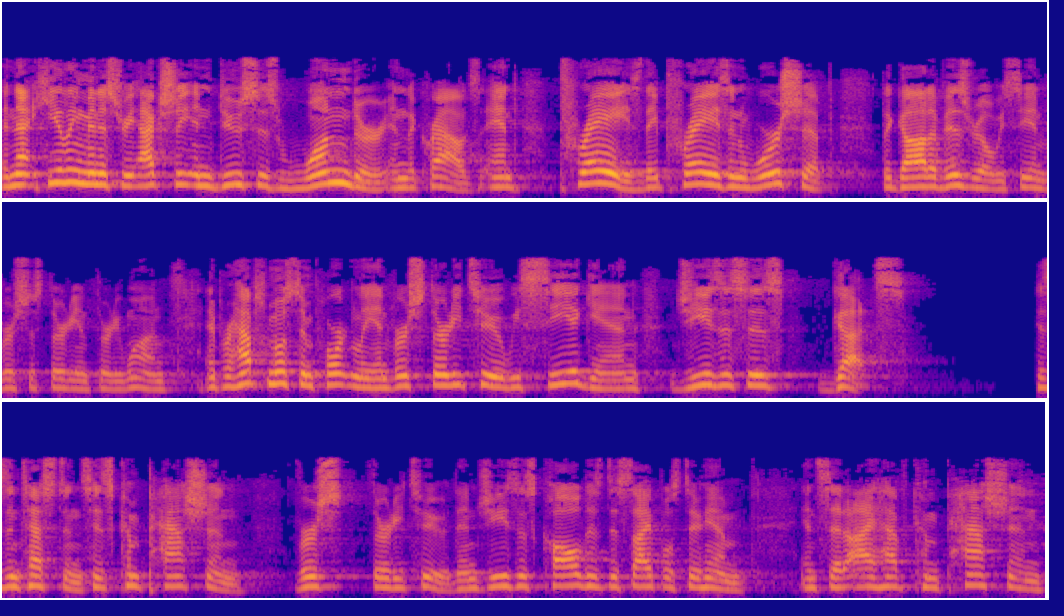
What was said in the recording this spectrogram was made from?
And that healing ministry actually induces wonder in the crowds and praise. They praise and worship the God of Israel, we see in verses 30 and 31. And perhaps most importantly, in verse 32, we see again Jesus' guts, his intestines, his compassion. Verse 32 Then Jesus called his disciples to him and said, I have compassion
